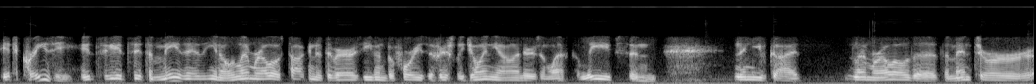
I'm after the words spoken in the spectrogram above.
it's crazy. It's it's it's amazing. You know, Lamoriello's talking to Tavares even before he's officially joined the Islanders and left the Leafs, and, and then you've got Lamoriello, the the mentor,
